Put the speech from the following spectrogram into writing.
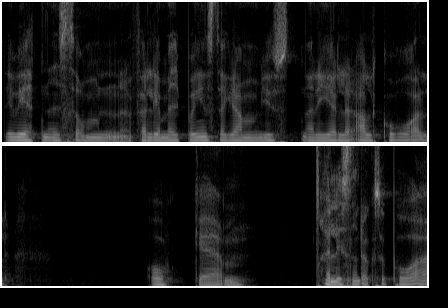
Det vet ni som följer mig på Instagram just när det gäller alkohol. Och eh, jag lyssnade också på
